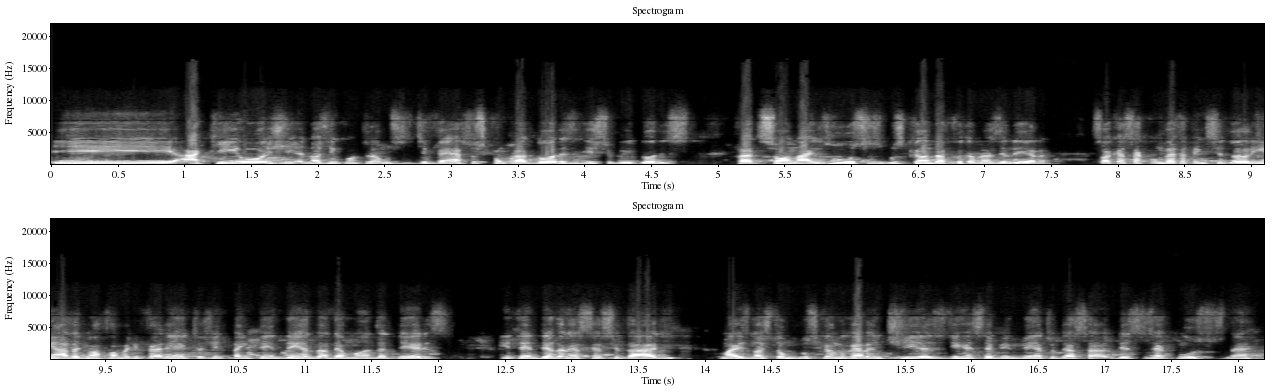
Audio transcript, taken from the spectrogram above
E aqui hoje nós encontramos diversos compradores e distribuidores tradicionais russos buscando a fruta brasileira. Só que essa conversa tem sido alinhada de uma forma diferente. A gente está entendendo a demanda deles, entendendo a necessidade, mas nós estamos buscando garantias de recebimento dessa, desses recursos. Né?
